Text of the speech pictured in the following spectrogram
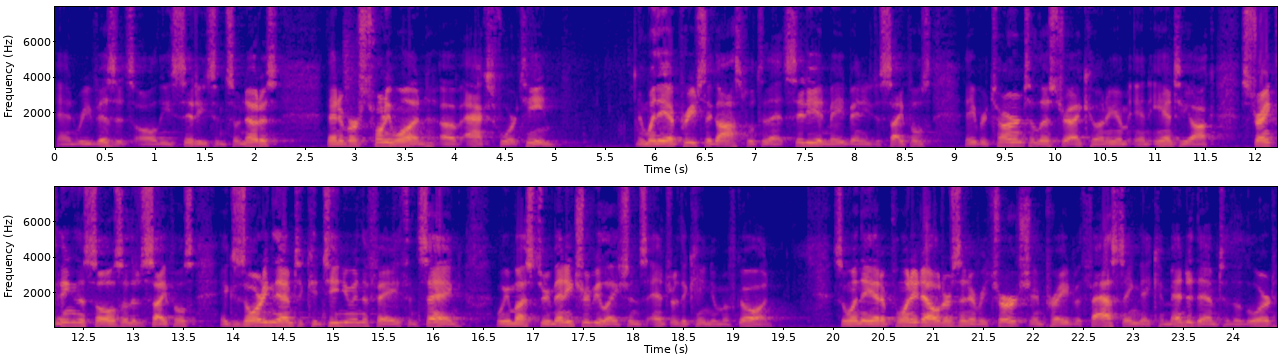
and revisits all these cities. And so notice then in verse 21 of Acts 14, and when they had preached the gospel to that city and made many disciples, they returned to Lystra, Iconium, and Antioch, strengthening the souls of the disciples, exhorting them to continue in the faith, and saying, We must through many tribulations enter the kingdom of God. So when they had appointed elders in every church and prayed with fasting, they commended them to the Lord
